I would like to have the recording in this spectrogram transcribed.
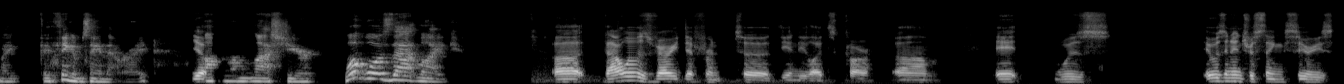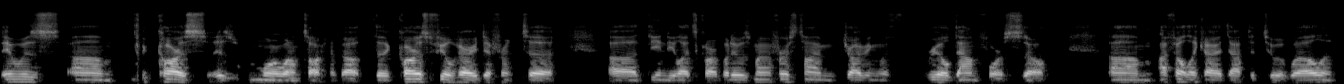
Like I think I'm saying that right. Yeah. Um, last year, what was that like? Uh, that was very different to the Indy Lights car. Um, it was it was an interesting series. It was um, the cars is more what I'm talking about. The cars feel very different to uh, the Indy Lights car, but it was my first time driving with real downforce, so um, I felt like I adapted to it well, and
